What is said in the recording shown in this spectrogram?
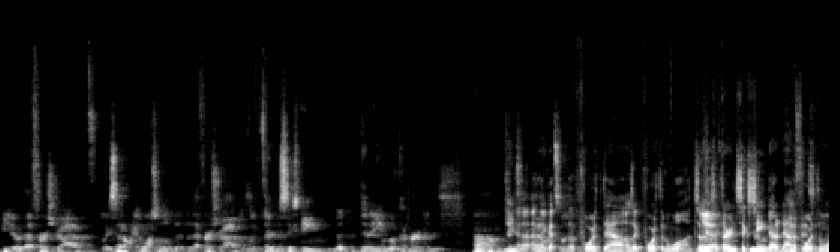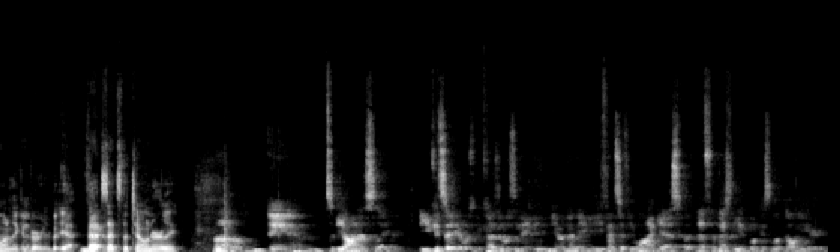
You know, that first drive, like I said, I only watched a little bit, but that first drive was like third and 16 that, that Ian Book converted. Um, yeah, like and they got like, the fourth down. It was like fourth and one. So Yeah. it was a third and 16, got it down Yeah, to fourth and one, and they yeah. converted. But yeah, that sets the tone early. Um, and to be honest, like you could say it was because it was a Navy, you know, the Navy defense if you want, I guess. But that's the best Ian Book has looked all year.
